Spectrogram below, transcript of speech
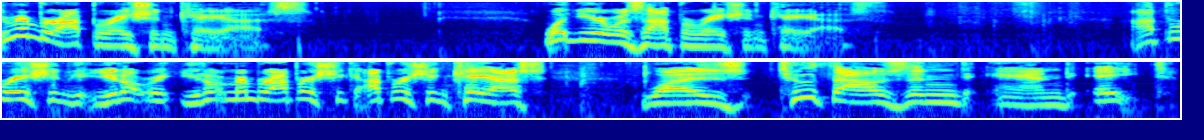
remember Operation Chaos? What year was Operation Chaos? Operation, you don't, you don't remember Operation, Operation Chaos was 2008.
